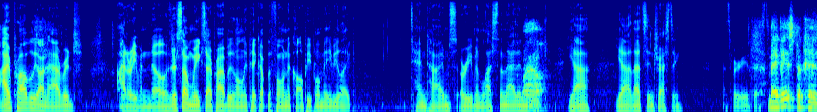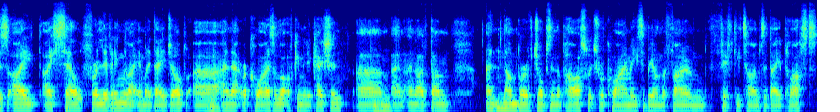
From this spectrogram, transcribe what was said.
I probably on average, I don't even know. There's some weeks I probably only pick up the phone to call people maybe like ten times or even less than that in a week. Yeah, yeah, that's interesting. That's very interesting. Maybe it's because I I sell for a living, like in my day job, uh, and that requires a lot of communication. Um, and and I've done a number of jobs in the past which require me to be on the phone 50 times a day plus.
